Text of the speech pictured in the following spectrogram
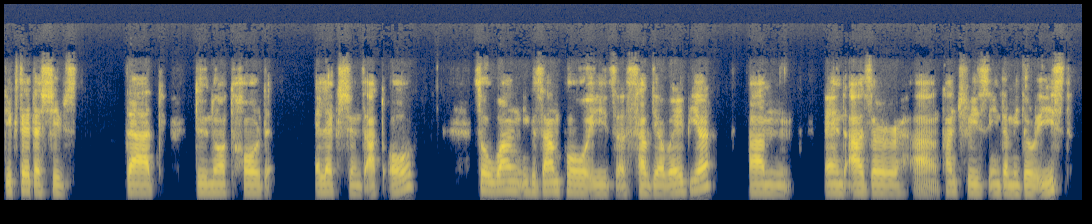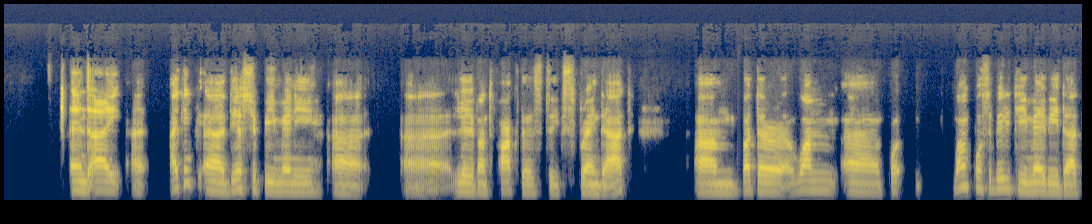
dictatorships that do not hold elections at all. So one example is uh, Saudi Arabia um, and other uh, countries in the Middle East. And I I, I think uh, there should be many uh, uh, relevant factors to explain that. Um, but there one po- one possibility may be that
